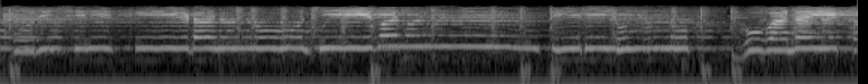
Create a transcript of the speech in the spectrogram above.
കുരിശിൽ കീടന്നു ജീവൻ नैका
